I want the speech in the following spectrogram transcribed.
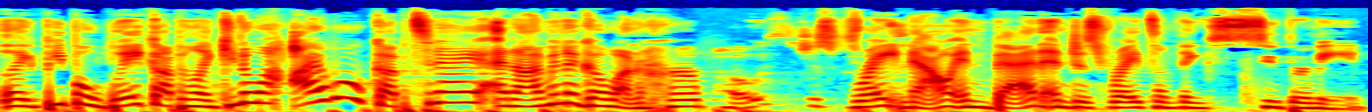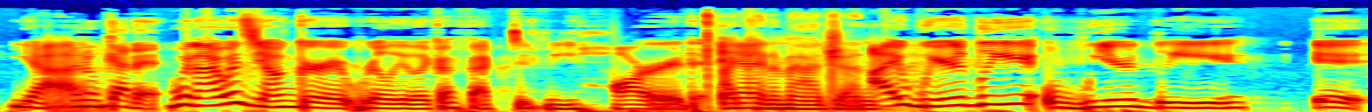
like people wake up and like, you know what? I woke up today and I'm gonna go on her post just right now in bed and just write something super mean. Yeah. I don't get it. When I was younger, it really like affected me hard. I can imagine. I weirdly, weirdly, it.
